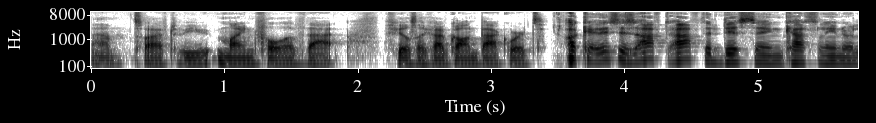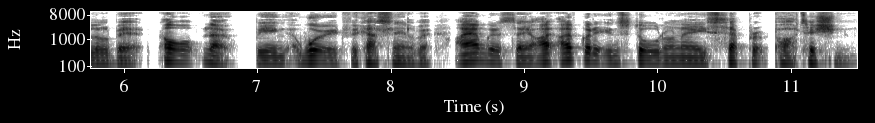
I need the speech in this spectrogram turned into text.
Um, so I have to be mindful of that. Feels like I've gone backwards. Okay, this is after after dissing Catalina a little bit. Oh no, being worried for Catalina a little bit. I am going to say I, have got it installed on a separate partition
